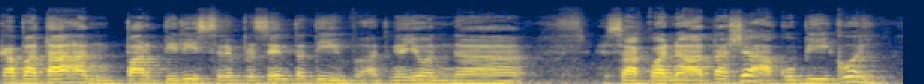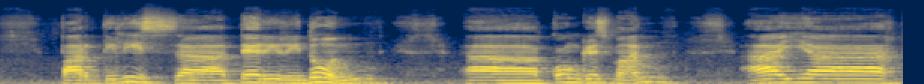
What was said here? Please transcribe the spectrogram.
kabataan party list representative. At ngayon na sa kwan na ata siya ako Bicol party list sa Terry Ridon ah, congressman. Ay ah,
